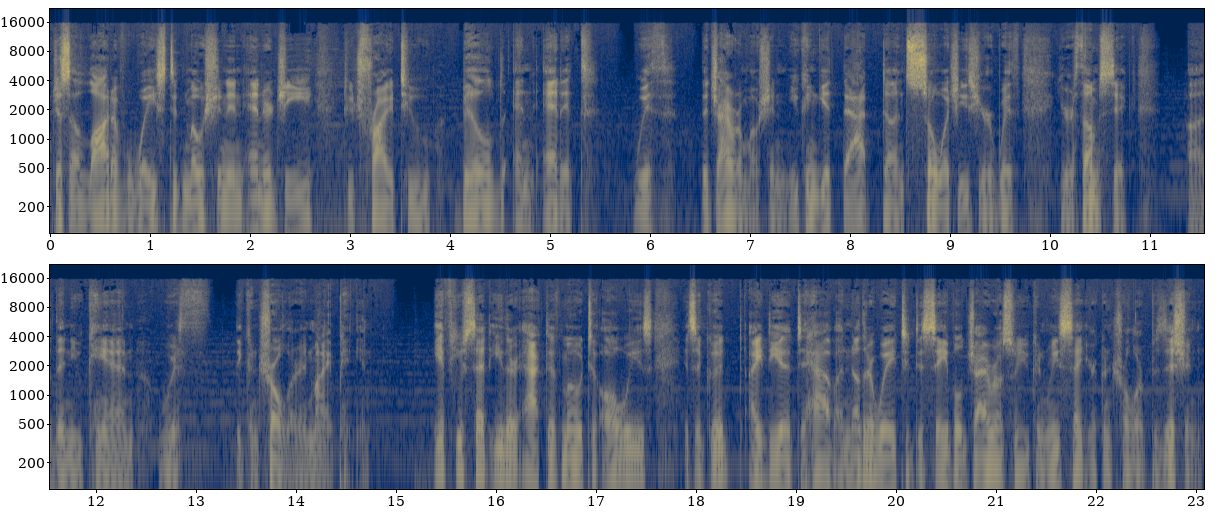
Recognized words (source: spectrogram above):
just a lot of wasted motion and energy to try to build and edit with the gyro motion. You can get that done so much easier with your thumbstick uh, than you can with the controller, in my opinion. If you set either active mode to always, it's a good idea to have another way to disable gyro so you can reset your controller position.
